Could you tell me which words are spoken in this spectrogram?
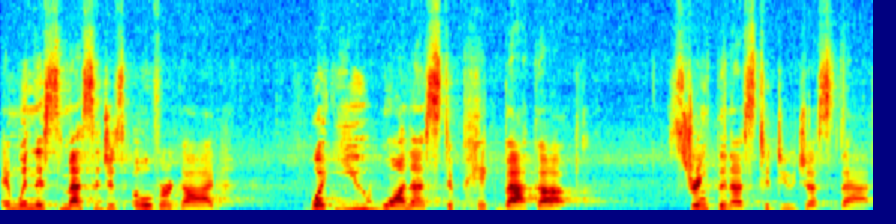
And when this message is over, God, what you want us to pick back up, strengthen us to do just that.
